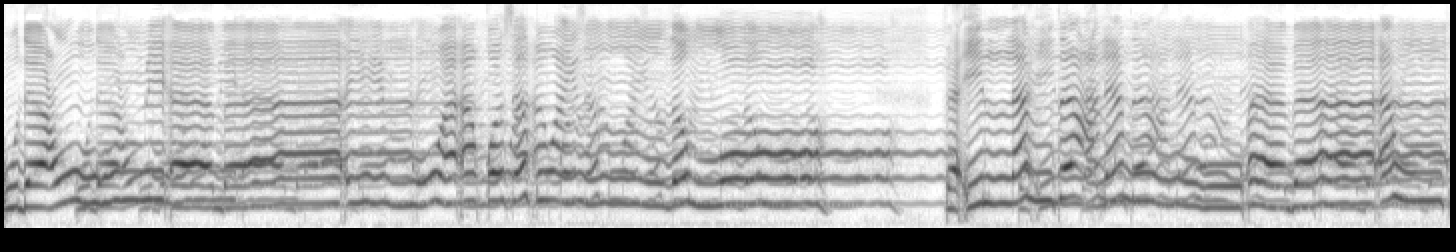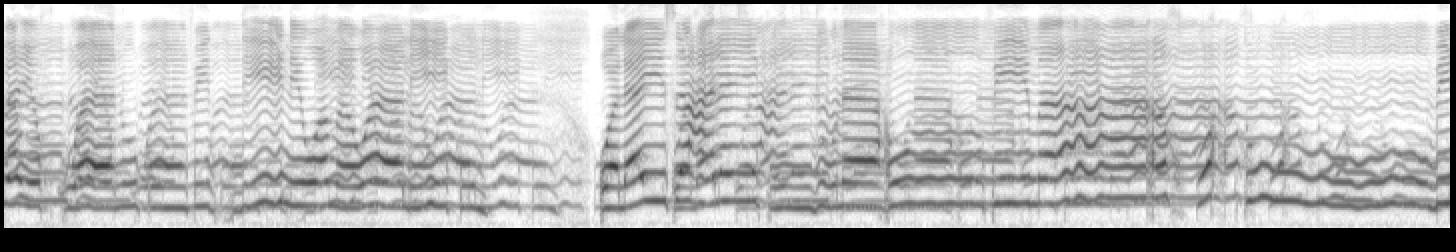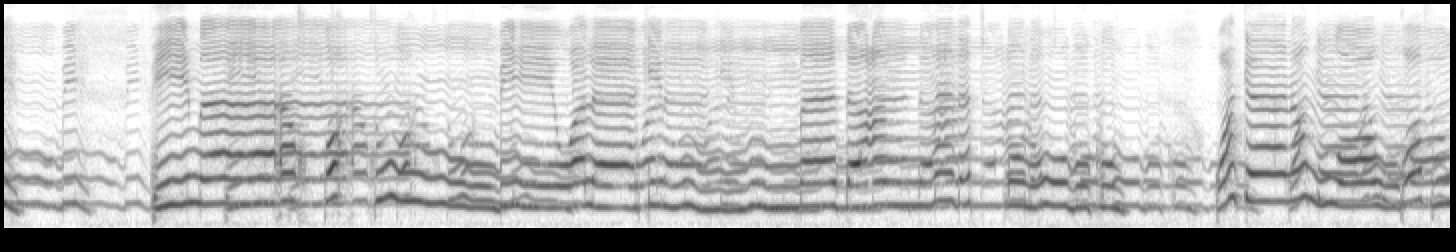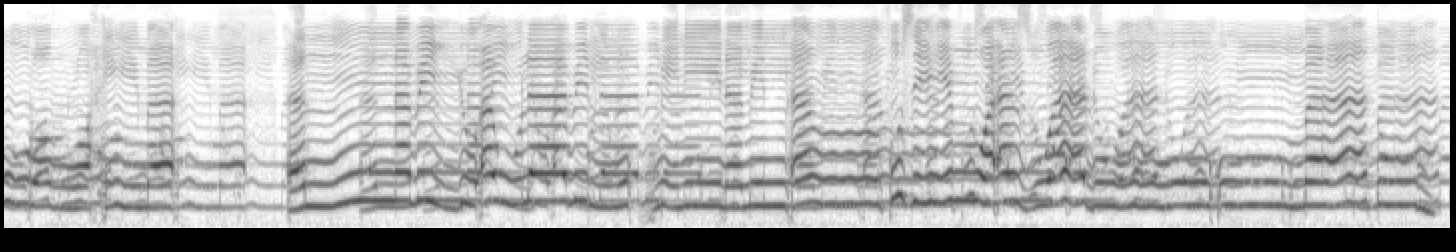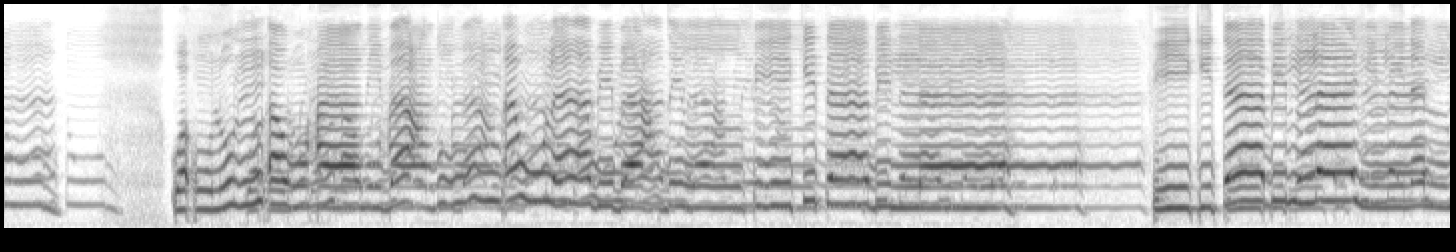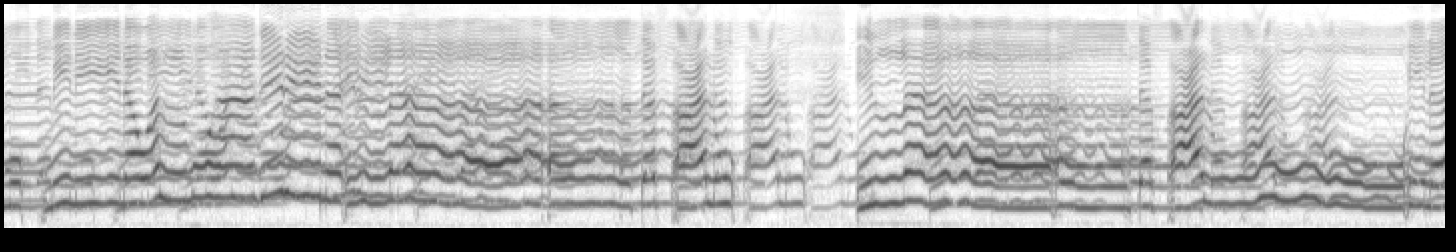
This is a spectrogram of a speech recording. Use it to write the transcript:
ادعوهم لآبائهم هو أقسط عند الله. فإن لم تعلموا آباءهم فإخوانكم في الدين. وليس عليكم جناح فيما أخطأتم به فيما أخطأتم به ولكن ما تعمدت قلوبكم. وكان الله غفورا رحيما. النبي أولى بالمؤمنين من أنفسهم وأزواجه أمهاتهم وأولو الأرحام بعضهم أولى ببعض في كتاب الله في كتاب الله من المؤمنين. تفعلوا إلا أن تفعلوا إلى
